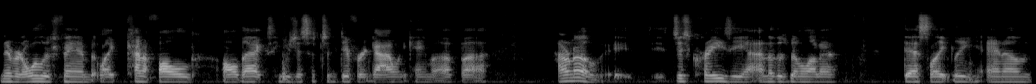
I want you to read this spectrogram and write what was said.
never an Oilers fan, but like kind of followed all that because he was just such a different guy when he came up. Uh, I don't know. It, it's just crazy. I know there's been a lot of deaths lately, and um,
